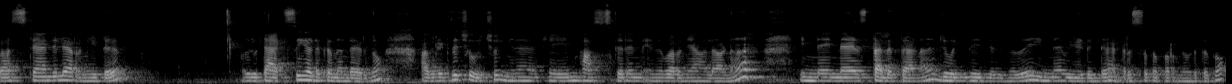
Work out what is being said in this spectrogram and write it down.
ബസ് സ്റ്റാൻഡിൽ ഇറങ്ങിയിട്ട് ഒരു ടാക്സി കിടക്കുന്നുണ്ടായിരുന്നു. അവരുടെ അടുത്ത് ചോദിച്ചു ഇങ്ങനെ കെ എൻ ഭാസ്കരൻ എന്ന് പറഞ്ഞ ആളാണ്. ഇന്ന ഇന്ന സ്ഥലത്താണ് ജോലി ചെയ്തിരുന്നത്. ഇന്ന വീടിന്റെ അഡ്രസ്സൊക്കെ പറഞ്ഞു കൊടുത്തപ്പോൾ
